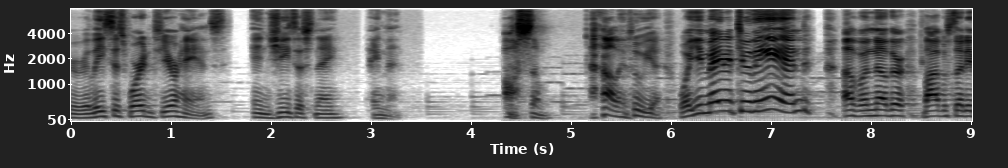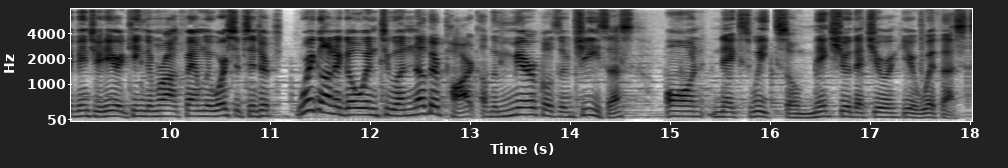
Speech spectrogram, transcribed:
We release this word into your hands. In Jesus' name, amen. Awesome. Hallelujah. Well, you made it to the end of another Bible study adventure here at Kingdom Rock Family Worship Center. We're going to go into another part of the miracles of Jesus on next week. So make sure that you're here with us.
